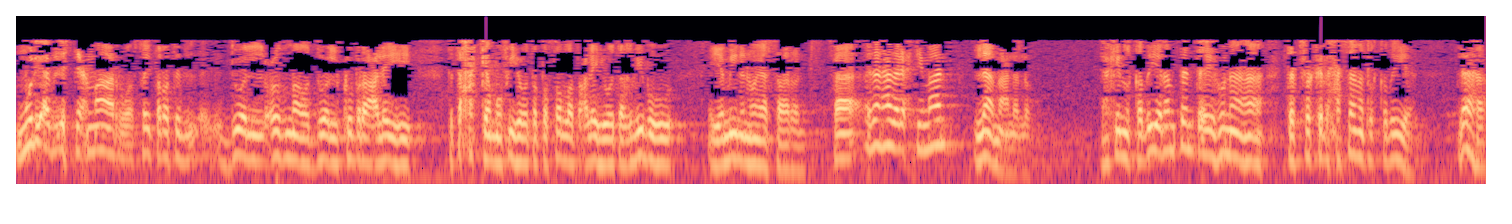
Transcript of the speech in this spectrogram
ملئ بالاستعمار وسيطرة الدول العظمى والدول الكبرى عليه تتحكم فيه وتتسلط عليه وتغلبه يمينا ويسارا. فإذا هذا الاحتمال لا معنى له. لكن القضية لم تنتهي هنا تتفكر حسانة القضية. لا.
